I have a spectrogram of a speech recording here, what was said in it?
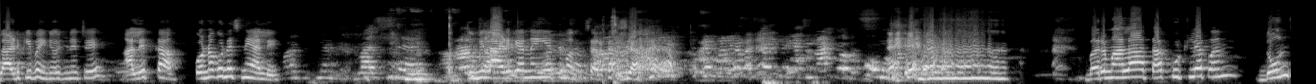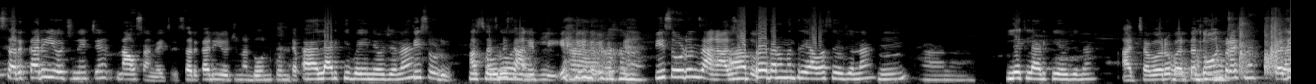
लाडकी बहीण योजनेचे? आलेत का? कोणाकोणच नाही आले? तुम्ही लाडक्या नाही आहेत मग सरकारच्या बरं मला आता कुठल्या पण दोन सरकारी योजनेचे नाव सांगायचे. सरकारी योजना दोन कोणत्या लाडकी बहीण योजना? ती सोडून. ती सोडून. सांगितली. ती सोडून सांगा. प्रधानमंत्री आवास योजना? लेख लाडकी योजना? अच्छा बरोबर. तर हो. दोन प्रश्न. कधी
